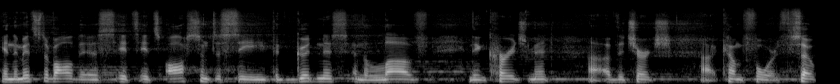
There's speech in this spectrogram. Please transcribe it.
in the midst of all this, it's, it's awesome to see the goodness and the love and the encouragement uh, of the church uh, come forth. So,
